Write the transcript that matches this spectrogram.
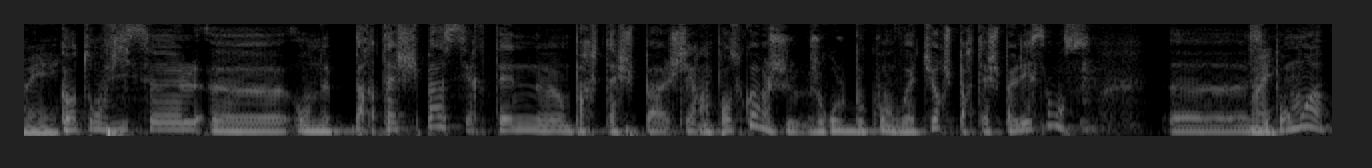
Ah. Quand on vit seul, euh, on ne partage pas certaines. On partage pas. Je n'importe quoi. Je, je roule beaucoup en voiture. Je partage pas l'essence. Euh, Ouais. C'est pour moi.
